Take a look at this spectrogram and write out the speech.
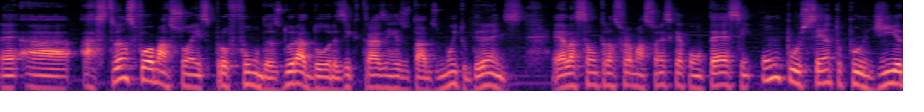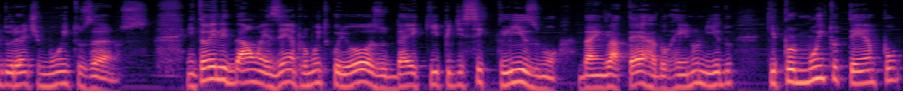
é, a, as transformações profundas, duradouras e que trazem resultados muito grandes, elas são transformações que acontecem 1% por dia durante muitos anos. Então ele dá um exemplo muito curioso da equipe de ciclismo da Inglaterra, do Reino Unido, que por muito tempo,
